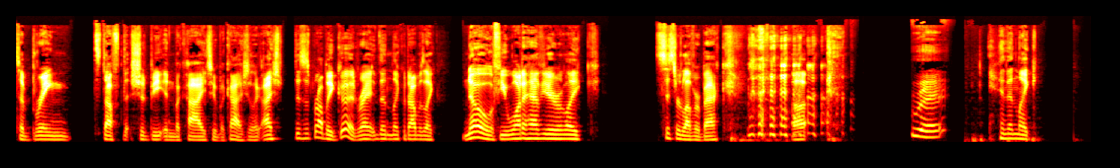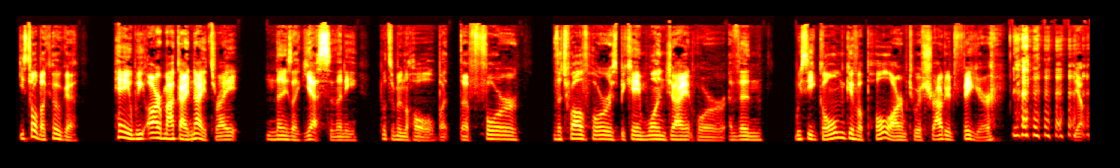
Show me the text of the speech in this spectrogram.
to bring stuff that should be in Makai to Makai. She's like, I sh- this is probably good, right? then like was like, no, if you want to have your like sister lover back, Uh, Right. and then like he's told by Koga, "Hey, we are Makai Knights, right?" And then he's like, "Yes," and then he puts him in the hole. But the four, the twelve horrors became one giant horror, and then we see Golem give a pole arm to a shrouded figure, Yep.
